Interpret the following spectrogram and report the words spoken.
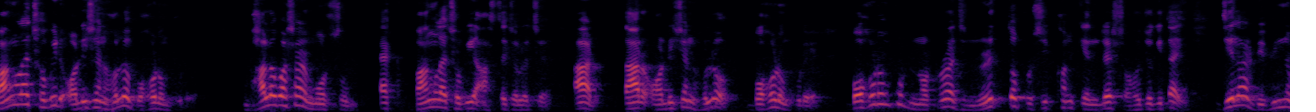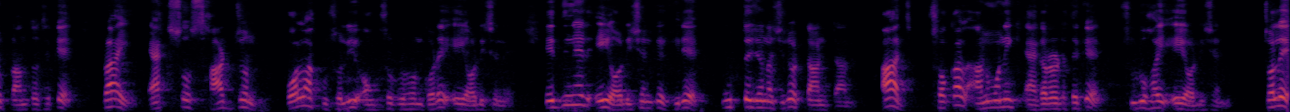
বাংলা ছবির অডিশন হলো বহরমপুরে। ভালোবাসার মরশুম এক বাংলা ছবি আসতে চলেছে। আর তার অডিশন হলো বহরমপুরে। বহরমপুর নটরাজ নৃত্য প্রশিক্ষণ কেন্দ্রের সহযোগিতায় জেলার বিভিন্ন প্রান্ত থেকে প্রায় একশো ষাট জন কলা কুশলী অংশগ্রহণ করে এই অডিশনে এদিনের এই অডিশনকে ঘিরে উত্তেজনা ছিল টান টান আজ সকাল আনুমানিক এগারোটা থেকে শুরু হয় এই অডিশন চলে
